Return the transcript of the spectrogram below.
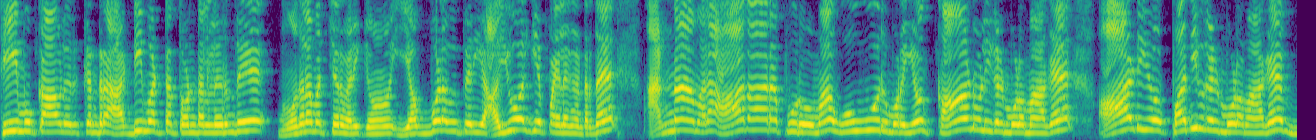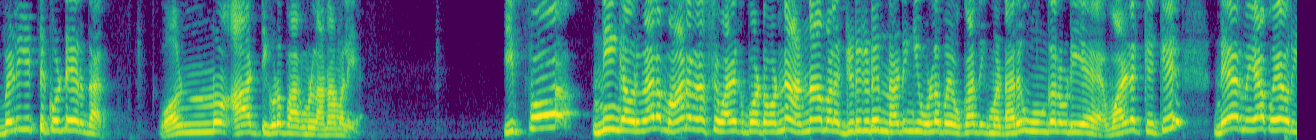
திமுகவில் இருக்கின்ற அடிமட்ட தொண்டலிருந்து முதலமைச்சர் வரைக்கும் எவ்வளவு பெரிய அயோக்கிய பயலங்கன்றதை அண்ணாமலை ஆதாரபூர்வமாக ஒவ்வொரு முறையும் காணொளிகள் மூலமாக ஆடியோ பதிவுகள் மூலமாக வெளியிட்டு கொண்டே இருந்தார். ஒன்றும் ஆட்டி கூட பார்க்க முடியல அண்ணாமலையை. இப்போ நீங்கள் அவர் மேலே மாநகராஷ்டிர வழக்கு போட்ட உடனே அண்ணாமலை கிடுகிடுன்னு நடுங்கி உள்ளே போய் உட்காந்துக்க மாட்டார். உங்களுடைய வழக்குக்கு நேர்மையாக போய் அவர்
